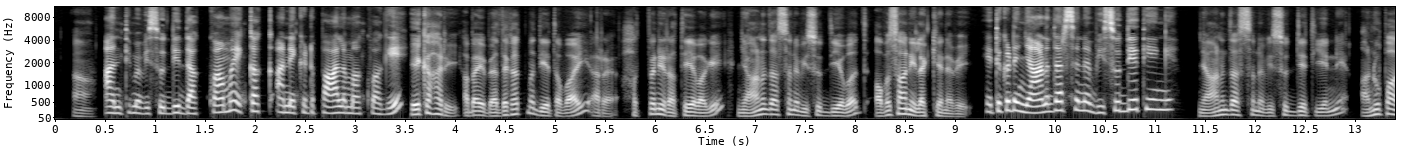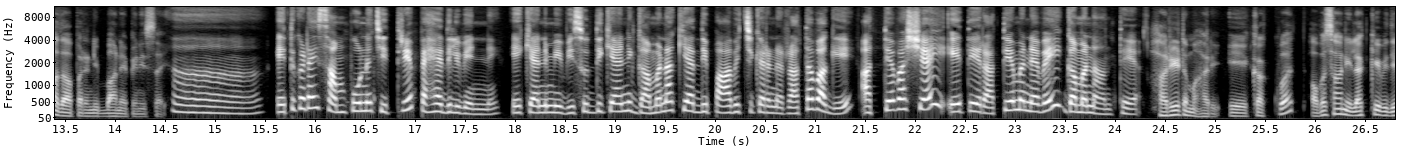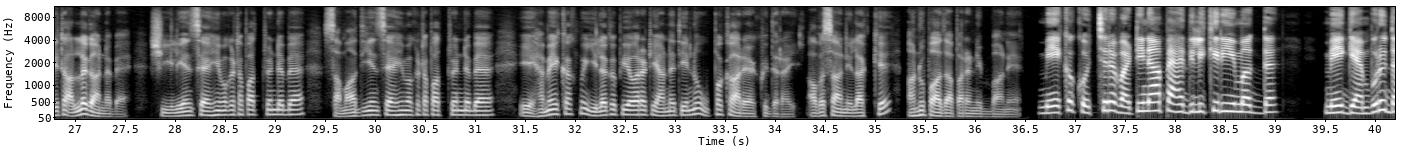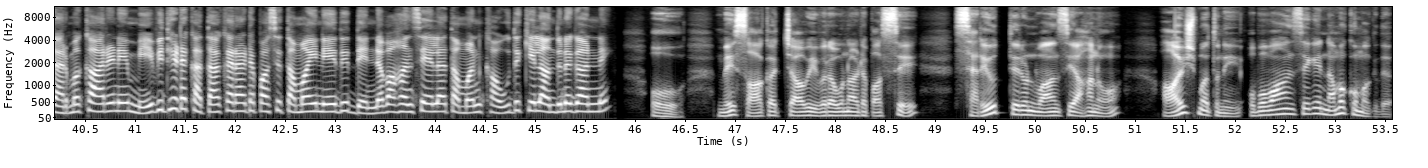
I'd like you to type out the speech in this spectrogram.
අන්තිම විසුද්ධි දක්වාම එකක් අනෙකට පාලමක් වගේ ඒක හරි. හැබැයි වැදගත්ම දේ තමයි අර හත්වෙනි රතය වගේ ඥාන දර්ශන විසුද්ධියවත් අවසාන ඉලක්කය නෙවෙයි. එතකොට ඥාන දර්ශන විසුද්ධිය තියෙන්නේ ඥාන දර්ශන විසුද්ධිය තියෙන්නේ අනුපාදා පරිනිබ්බාණය පිණිසයි. එතකොටයි සම්පූර්ණ චිත්‍රය පැහැදිලි වෙන්නේ. ඒ කියන්නේ මේ විසුද්ධි කියන්නේ ගමනක් යද්දි පාවිච්චි කරන රත වගේ අත්‍යවශ්‍යයි ඒතේ රත්යම නෙවෙයි ගමනාන්තය. හරියටම හරි. ඒ එකක්වත් අවසාන ඉලක්කයේ විදිහට අල්ල ගන්න බෑ. ශීලියෙන් සෑහීමකටපත් වෙන්න බෑ. සමාධියෙන් සෑහීමකටපත් වෙන්න බෑ. ඒ හැම එකක්ම ඊළඟ පියවරට යන්න තියෙන උපකාරයක් විතරයි. අවසාන ඉලක්කය අනුපාදා පරිනිබ්බාණය. මේක කොච්චර වටිනා පැහැදිලි කිරීමක්ද? මේ ගැඹුරු ධර්මකාරණේ මේ විදිහට කතා කරාට පස්සේ තමයි නේද දෙන්න වහන්සේලා Taman කවුද කියලා අඳුනගන්නේ? ඔව් මේ සාකච්ඡාව ඉවර වුණාට පස්සේ සරියුත් තෙරුන් වහන්සේ අහනෝ ආයුෂ්මතුනි ඔබ වහන්සේගේ නම කොමක්ද?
